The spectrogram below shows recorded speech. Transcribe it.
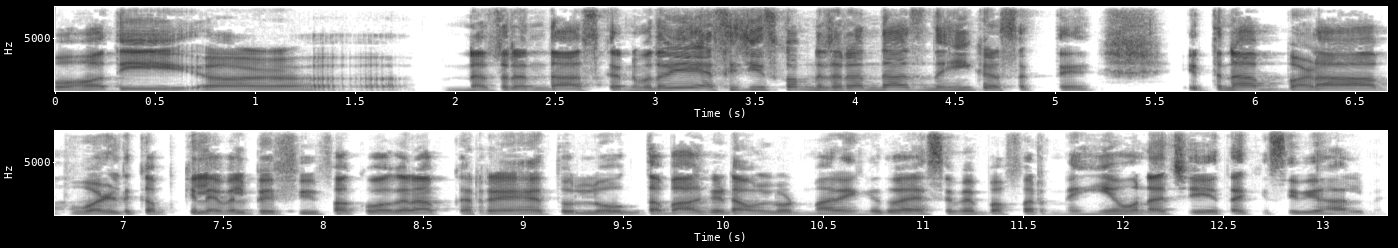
बहुत ही नजरअंदाज करने मतलब ये ऐसी चीज़ को आप नजरअंदाज नहीं कर सकते। इतना बड़ा आप वर्ल्ड कप के लेवल पे फीफा को अगर आप कर रहे हैं तो लोग दबा के डाउनलोड मारेंगे तो ऐसे में बफर नहीं होना चाहिए था किसी भी हाल में।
